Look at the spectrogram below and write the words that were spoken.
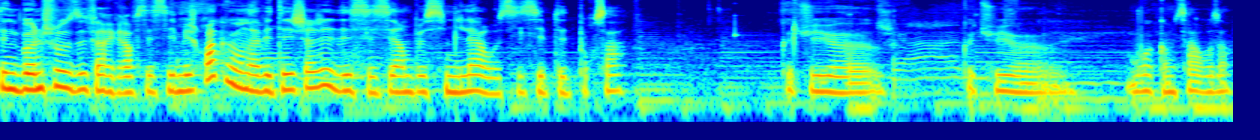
une bonne chose de faire grave CC. Mais je crois qu'on avait téléchargé des CC un peu similaires aussi. C'est peut-être pour ça que tu, euh, euh, vois comme ça, Rosa.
